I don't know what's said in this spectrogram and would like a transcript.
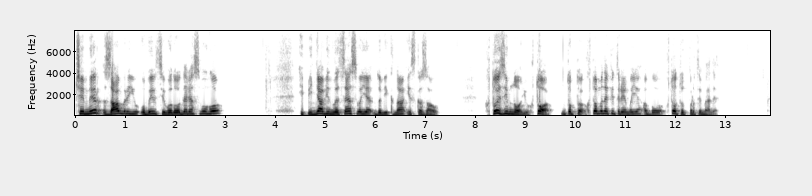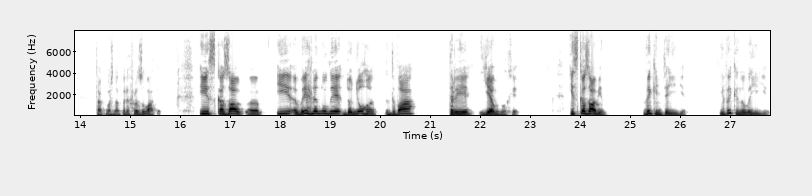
Чи мир замрію убивці володаря свого? І підняв він лице своє до вікна і сказав: Хто зі мною? Хто? Ну, Тобто, хто мене підтримує, або хто тут проти мене? Так можна перефразувати. І сказав, е, і виглянули до нього два-три євнухи. І сказав він: Викиньте її. І викинули її,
